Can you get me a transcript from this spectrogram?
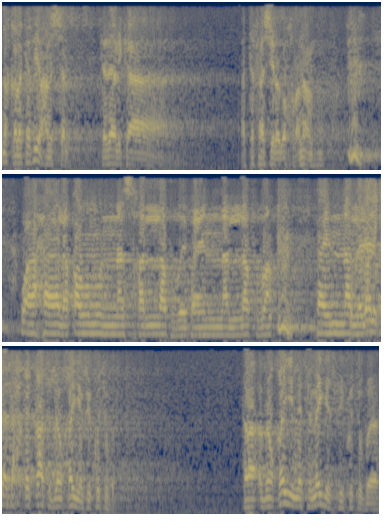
نقل كثير عن السلف. كذلك التفاسير الأخرى. نعم. وأحال قوم نسخ اللفظ فإن اللفظ فإن وكذلك تحقيقات ابن القيم في كتبه. ترى ابن القيم يتميز في كتبه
